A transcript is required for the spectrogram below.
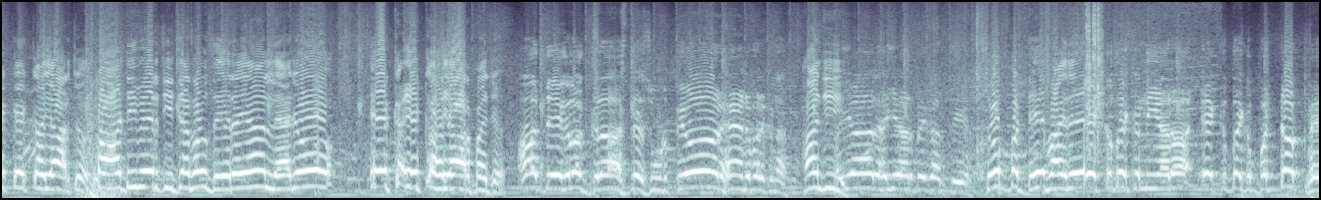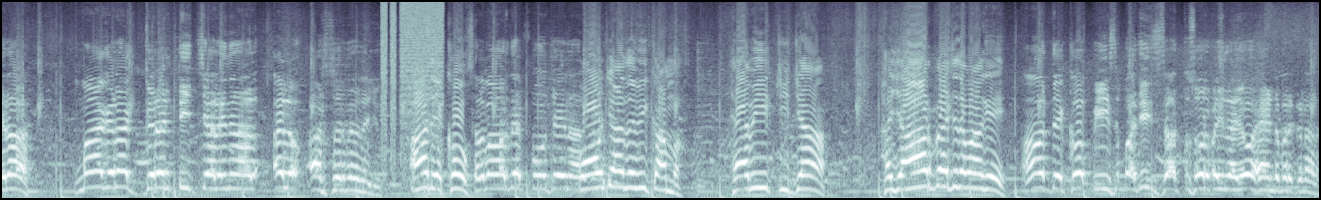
1-1000 'ਚ। ਪਾਰਟੀ ਵੇਅਰ ਚੀਜ਼ਾਂ ਤੁਹਾਨੂੰ ਦੇ ਰਹੇ ਆ ਲੈ ਜਾਓ 1-1000 ਰੁਪਏ 'ਚ। ਆਹ ਦੇਖ ਲਓ ਗਲਾਸ ਤੇ ਸੂਟ ਪਿਓਰ ਹੈਂਡ ਵਰਕ ਨਾਲ। ਹਾਂਜੀ। ਹਜ਼ਾਰ ਹਜ਼ਾਰ ਰੁਪਏ ਕਰਤੇ ਆ। ਸੋ ਵੱਡੇ ਫਾਇਦੇ। ਇੱਕ ਤੋਂ ਇੱਕ ਨਜ਼ਾਰਾ ਇੱਕ ਤੋਂ ਇੱਕ ਵੱਡਾ ਫੇਰਾ। ਮੈਂ ਕਹਿੰਦਾ ਗਾਰੰਟੀ ਚੈਲੰਜ ਨਾਲ। ਲਓ 800 ਰੁਪਏ ਲੈ ਜਾਓ ਆ ਦੇਖੋ ਸਲਵਾਰ ਦੇ ਪਹੁੰਚੇ ਨਾਲ। ਪਹੁੰਚਾਂ ਦੇ ਵੀ ਕੰਮ। ਹੈਵੀ ਚੀਜ਼ਾਂ। 1000 ਰੁਪਏ 'ਚ ਦਵਾਂਗੇ। ਆਹ ਦੇਖੋ ਪੀਸ ਭਾਜੀ 700 ਰੁਪਏ ਲੈ ਜਾਓ ਹੈਂਡ ਵਰਕ ਨਾਲ।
